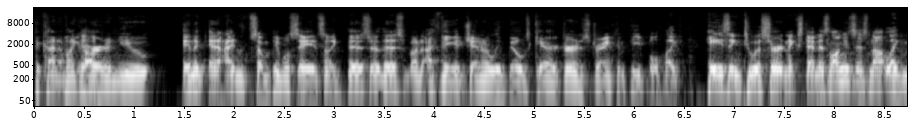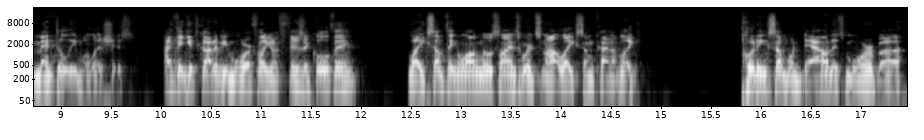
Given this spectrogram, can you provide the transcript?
to kind of like Yeah. harden you. And again, I, some people say it's like this or this, but I think it generally builds character and strength in people. Like hazing to a certain extent, as long as it's not like mentally malicious. I think it's got to be more of like a physical thing, like something along those lines, where it's not like some kind of like putting someone down. It's more of a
